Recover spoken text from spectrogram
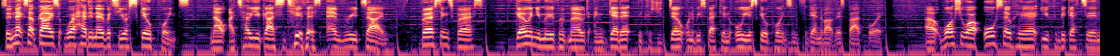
So next up guys, we're heading over to your skill points. Now I tell you guys to do this every time. First things first, go in your movement mode and get it because you don't want to be specking all your skill points and forgetting about this bad boy. Uh, whilst you are also here, you can be getting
